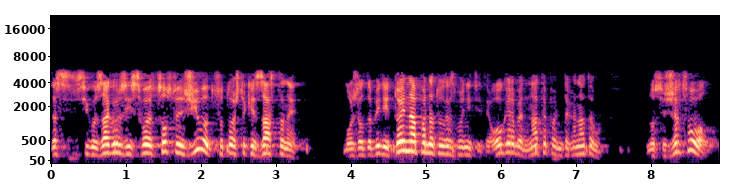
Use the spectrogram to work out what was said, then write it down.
да си го загрози својот собствен живот со тоа што ќе застане. Можел да биде и тој нападнат од разбойниците, ограбен, натепан и така натаму. Но се жртвувал.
